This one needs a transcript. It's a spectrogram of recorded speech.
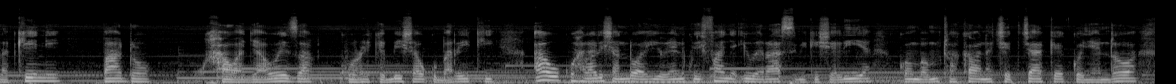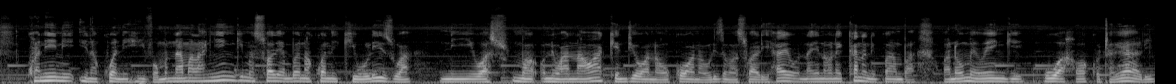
lakini bado hawajaweza kurekebisha au kubariki au kuhalalisha ndoa hiyo yani kuifanya iwe rasmi kisheria kwamba mtu akawa na cheti chake kwenye ndoa. Kwa nini inakuwa ni hivyo? Na mara nyingi maswali ambayo nakuwa nikiulizwa ni, wasuma, ni wanawake ndio wanaokuwa wanauliza maswali hayo na inaonekana ni kwamba wanaume wengi huwa hawako tayari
